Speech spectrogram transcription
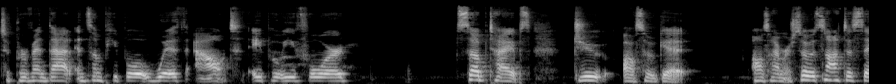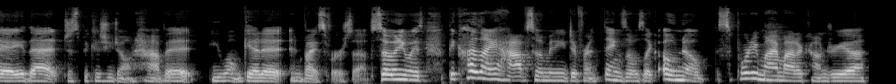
to prevent that. And some people without ApoE4 subtypes do also get Alzheimer's. So it's not to say that just because you don't have it, you won't get it and vice versa. So anyways, because I have so many different things, I was like, oh no, supporting my mitochondria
